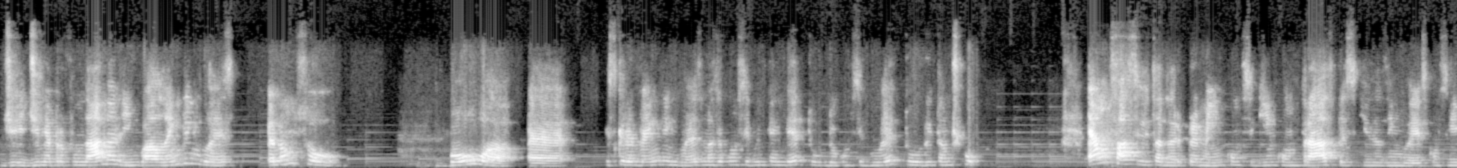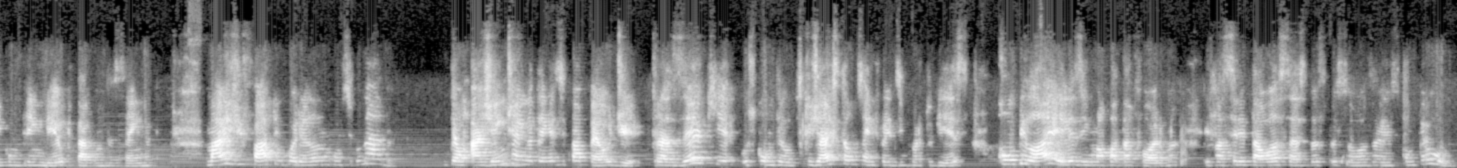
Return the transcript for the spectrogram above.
de, de me aprofundar na língua, além do inglês. Eu não sou boa é, escrevendo inglês, mas eu consigo entender tudo, eu consigo ler tudo. Então, tipo, é um facilitador para mim conseguir encontrar as pesquisas em inglês, conseguir compreender o que está acontecendo. Mas, de fato, em coreano eu não consigo nada. Então, a gente ainda tem esse papel de trazer aqui os conteúdos que já estão sendo feitos em português, compilar eles em uma plataforma e facilitar o acesso das pessoas a esse conteúdo.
